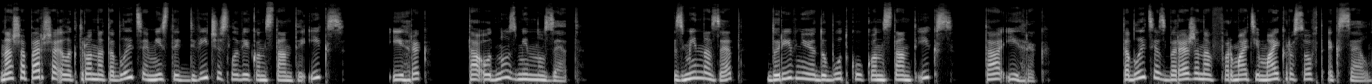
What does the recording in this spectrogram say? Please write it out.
Наша перша електронна таблиця містить дві числові константи x, y та одну змінну z. Змінна z дорівнює добутку констант x та y. Таблиця збережена в форматі Microsoft Excel.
